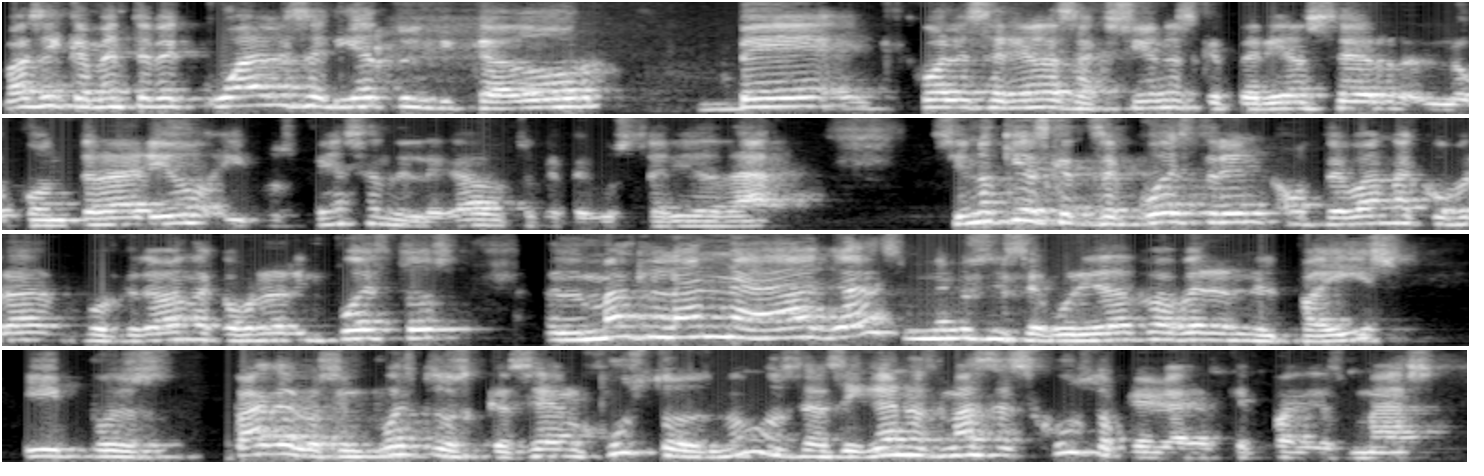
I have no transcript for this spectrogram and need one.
básicamente ve cuál sería tu indicador, ve cuáles serían las acciones que te harían ser lo contrario y pues piensa en el legado que te gustaría dar. Si no quieres que te secuestren o te van a cobrar, porque te van a cobrar impuestos, más lana hagas, menos inseguridad va a haber en el país y pues paga los impuestos que sean justos, ¿no? O sea, si ganas más es justo que, que pagues más.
